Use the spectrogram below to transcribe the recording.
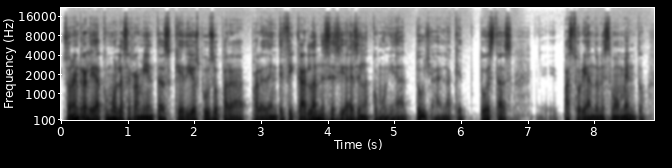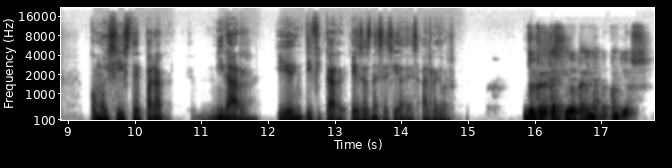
son en realidad como las herramientas que Dios puso para, para identificar las necesidades en la comunidad tuya, en la que tú estás eh, pastoreando en este momento. ¿Cómo hiciste para mirar identificar esas necesidades alrededor? Yo creo que has sido caminando con Dios.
